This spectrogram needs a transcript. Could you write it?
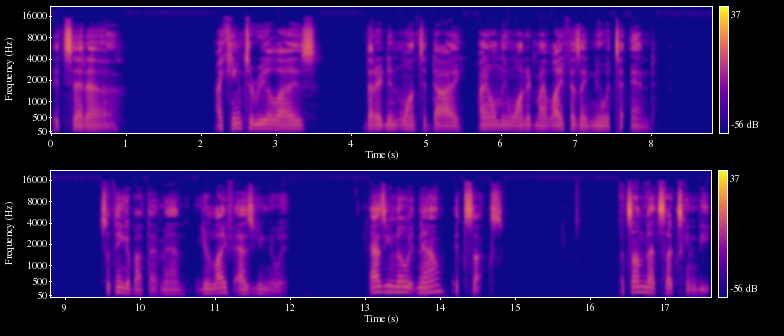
it said, uh, I came to realize that I didn't want to die. I only wanted my life as I knew it to end. So think about that, man. Your life as you knew it. As you know it now, it sucks. But something that sucks can be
